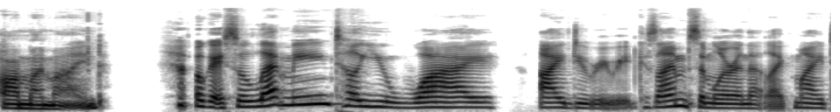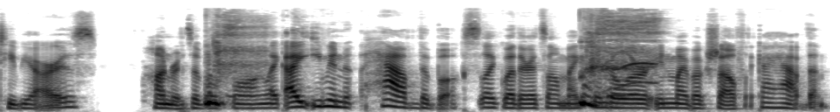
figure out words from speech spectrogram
on my mind. Okay, so let me tell you why I do reread because I'm similar in that like my TBR is hundreds of books long. Like I even have the books, like whether it's on my Kindle or in my bookshelf, like I have them.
